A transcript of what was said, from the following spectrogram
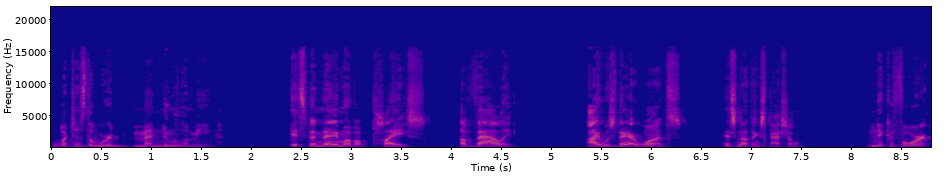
What does the word Manula mean? It's the name of a place, a valley. I was there once. It's nothing special. Nikifor,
